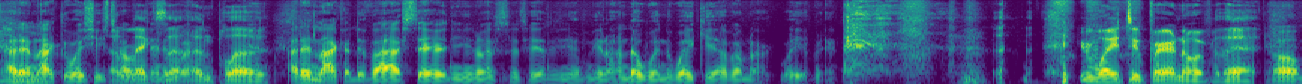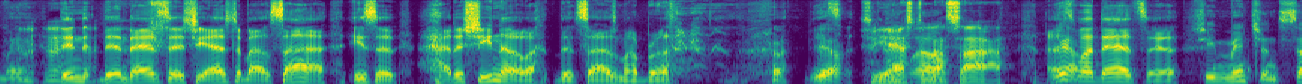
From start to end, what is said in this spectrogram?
I didn't like the way she's talking. Alexa anyway. unplugged. I didn't like a device there. You know, it's, it's, you know, I know when to wake you up. I'm like, wait a minute. You're way too paranoid for that. Oh man. then, then Dad says she asked about Si. He said, "How does she know that Si's my brother?" Yeah. She asked Well- about Si. That's Yeah. what Dad said. She mentioned Si,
